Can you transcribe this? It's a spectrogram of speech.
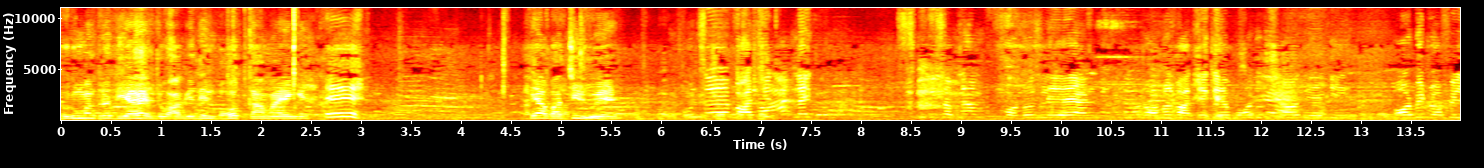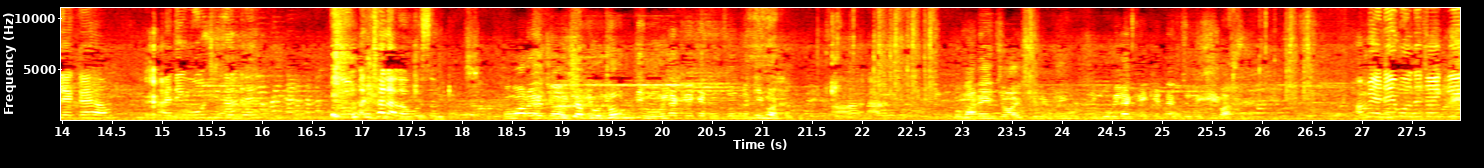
गुरु मंत्र दिया है जो आगे दिन बहुत काम आएंगे ए, क्या बातचीत हुए हैं उनसे बातचीत लाइक क्योंकि सबने हम फोटोज लिए एंड नॉर्मल बातें किए बहुत उत्साह दिए कि और भी ट्रॉफी लेके आए हम आई थिंक वो चीज़ें थे तो अच्छा लगा वो सब রিচা প্রথম মহিলা ক্রিকেটের জন্য কি বার্তা আর আমি তোমার এই জয় শিলিগুড়ি উঠতি মহিলা ক্রিকেটের জন্য কি বার্তা আমি এটাই বলতে চাই কি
